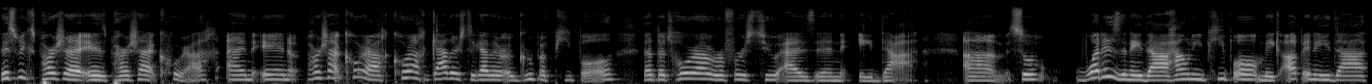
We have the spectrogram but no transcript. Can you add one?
This week's Parsha is Parshat Korach, and in Parshat Korach, Korach gathers together a group of people that the Torah refers to as an Edah. Um, so, what is an Edah? How many people make up an Edah?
